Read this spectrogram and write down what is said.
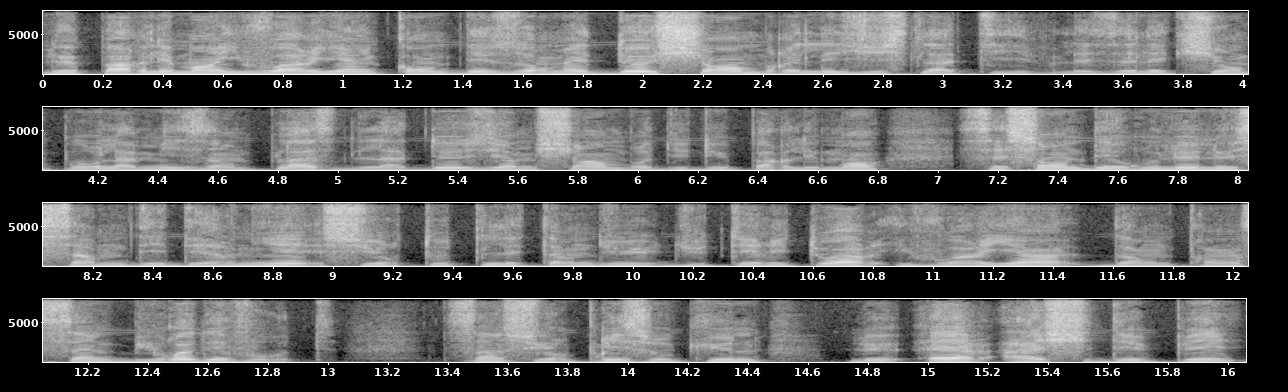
Le Parlement ivoirien compte désormais deux chambres législatives. Les élections pour la mise en place de la deuxième chambre du, Parlement se sont déroulées le samedi dernier sur toute l'étendue du territoire ivoirien dans 35 bureaux de vote. Sans surprise aucune, le RHDP,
